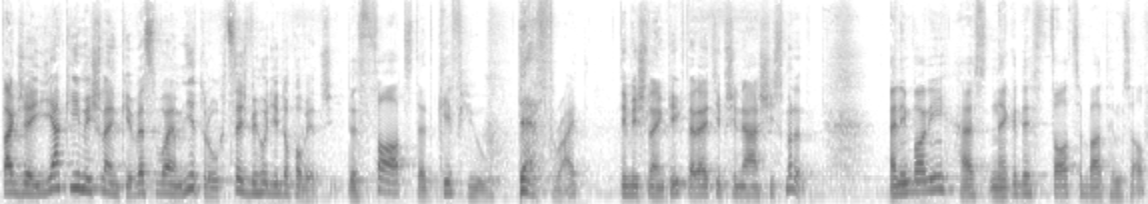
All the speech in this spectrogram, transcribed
Takže jaký myšlenky ve svém nitru chceš vyhodit do povětří? The thoughts that give you death, right? Ty myšlenky, které ti přináší smrt. Anybody has negative thoughts about himself?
